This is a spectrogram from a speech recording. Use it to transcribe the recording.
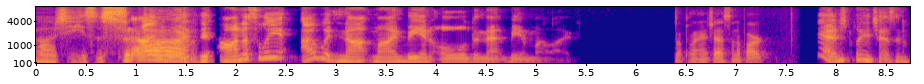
Oh Jesus. I would honestly, I would not mind being old and that being my life. So playing chess in the park. Yeah, just playing chess in the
